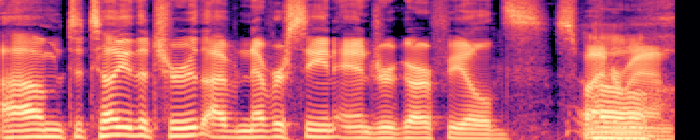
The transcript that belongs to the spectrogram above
Um, to tell you the truth, I've never seen Andrew Garfield's Spider Man.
